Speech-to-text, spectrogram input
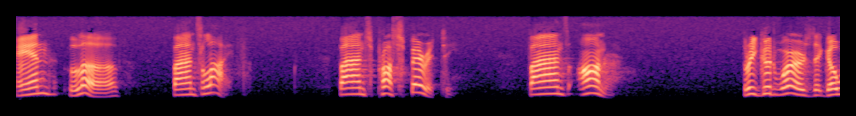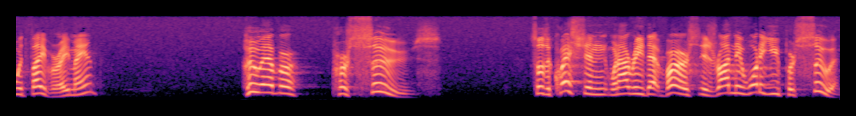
and love finds life, finds prosperity, finds honor. Three good words that go with favor. Amen? Whoever pursues. So the question when I read that verse is Rodney, what are you pursuing?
